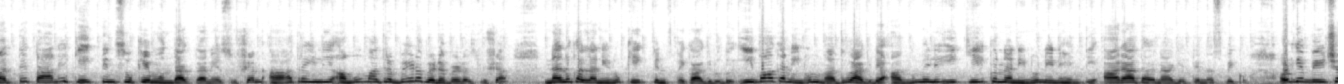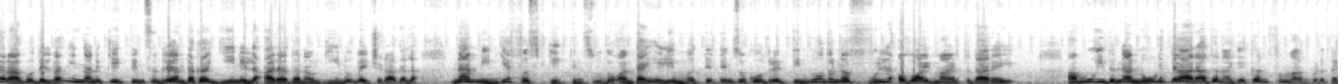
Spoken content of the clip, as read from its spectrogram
ಮತ್ತೆ ತಾನೇ ಕೇಕ್ ತಿನ್ಸೋಕೆ ಮುಂದಾಗ್ತಾನೆ ಸುಶಾಂತ್. ಆದರೆ ಇಲ್ಲಿ ಅಮ್ಮು ಮಾತ್ರ ಬೇಡ ಬೇಡ ಬೇಡ ಸುಶಾಂತ್. ನನಗಲ್ಲ ನೀನು ಕೇಕ್ ತಿನ್ನಿಸ್ಬೇಕಾಗಿರೋದು ಇವಾಗ ನೀನು ಮದುವೆ ಆಗಿದೆ. ಅಂದಮೇಲೆ ಈ ಕೇಕನ್ನು ನೀನು ನಿನ್ನ ಹೆಂಡತಿ ಆರಾಧನಾಗೆ ತಿನ್ನಿಸ್ಬೇಕು. ಅವ್ರಿಗೆ ಬೇಜಾರಾಗೋದಿಲ್ವಾ? ನೀನು ನನಗೆ ಕೇಕ್ ತಿನ್ಸಿದ್ರೆ ಅಂದಾಗ ಏನಿಲ್ಲ. ಆರಾಧನ ಅವ್ರಿಗೆ ಏನೂ ಬೇಜಾರಾಗಲ್ಲ. ನಾನು ನಿನಗೆ ಫಸ್ಟ್ ಕೇಕ್ ತಿನ್ನಿಸೋದು ಅಂತ ಹೇಳಿ ಮತ್ತೆ ತಿನ್ಸೋಕೆ ಹೋದರೆ ತಿನ್ನೋದನ್ನು ಫುಲ್ ಅವಾಯ್ಡ್ ಮಾಡ್ತಿದ್ದಾರೆ ಅಮ್ಮು ಇದನ್ನು ನೋಡಿದ್ರೆ ಆರಾಧನಾಗೆ ಕನ್ಫರ್ಮ್ ಆಗಿಬಿಡುತ್ತೆ.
